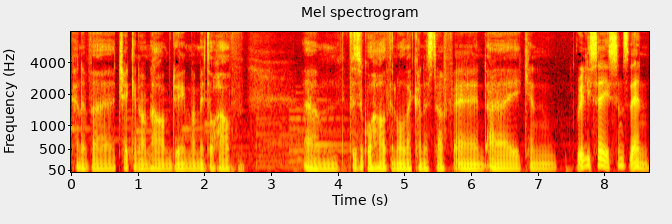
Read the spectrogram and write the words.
kind of uh, checking on how I'm doing, my mental health, um, physical health, and all that kind of stuff. And I can really say since then,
